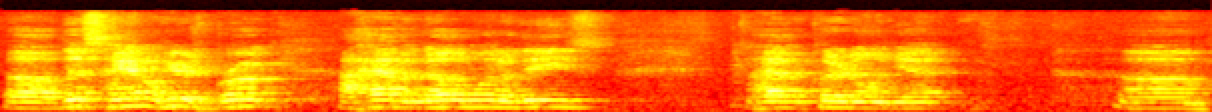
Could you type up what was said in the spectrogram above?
Uh, this handle here is broke. I have another one of these. I haven't put it on yet. Um,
